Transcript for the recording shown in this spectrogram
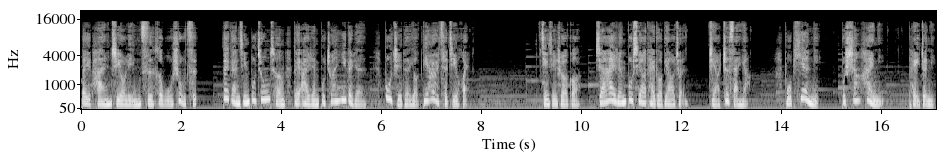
背叛只有零次和无数次，对感情不忠诚、对爱人不专一的人，不值得有第二次机会。”金星说过，选爱人不需要太多标准，只要这三样：不骗你，不伤害你，陪着你。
